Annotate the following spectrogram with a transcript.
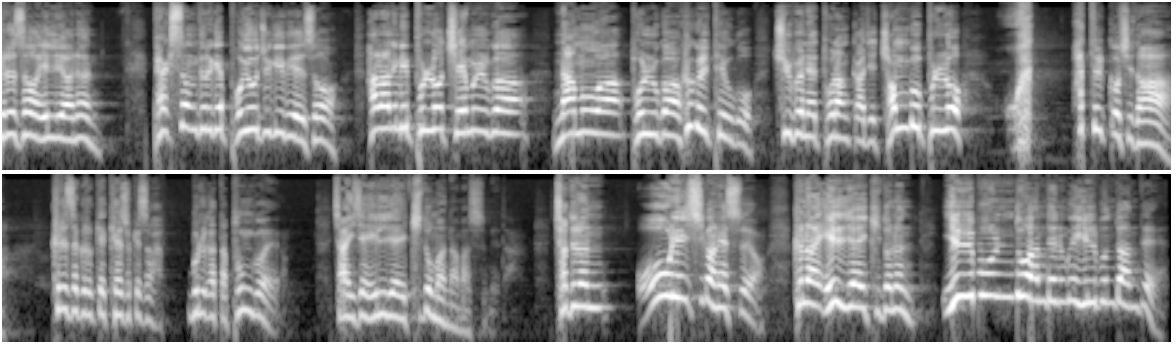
그래서 엘리야는 백성들에게 보여주기 위해서 하나님이 불로 재물과 나무와 돌과 흙을 태우고 주변의 도랑까지 전부 불로 확 핫을 것이다. 그래서 그렇게 계속해서 물을 갖다 분 거예요. 자, 이제 엘리야의 기도만 남았습니다. 저들은 오랜 시간 했어요. 그러나 엘리야의 기도는 1분도 안 되는 거예요. 1분도 안 돼.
